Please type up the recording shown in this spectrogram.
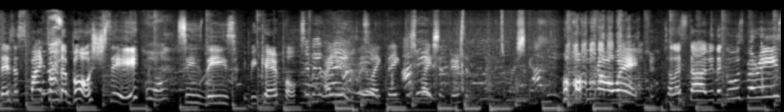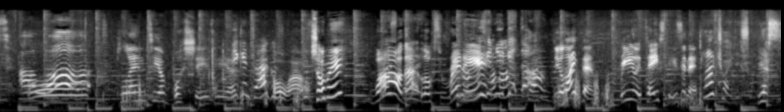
There's a spike on the bush, see? Yeah. See these. Be careful. I usually like take the spikes and pierce them into my skin. Oh, no way. So let's start with the gooseberries. A oh, lot. Plenty of bushes here. We can try them. Oh, wow. Show me. Wow, that looks ready. Can you get uh-huh. that? Do you like them? Really tasty, isn't it? Can I try this one? Yes.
